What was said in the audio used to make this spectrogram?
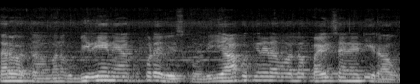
తర్వాత మనకు బిర్యానీ ఆకు కూడా వేసుకోవాలి. ఈ ఆకు తినడం వల్ల పైల్స్ అనేటివి రావు.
